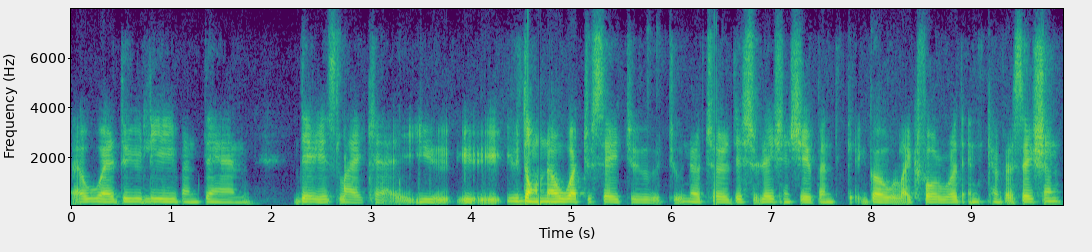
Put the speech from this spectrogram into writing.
Uh, where do you live?" and then there is like uh, you, you you don't know what to say to to nurture this relationship and go like forward in conversation.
